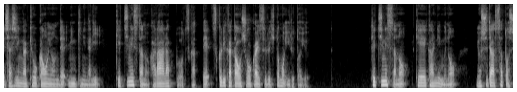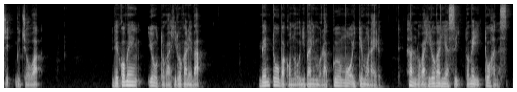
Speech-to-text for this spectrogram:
写真が共感を呼んで人気になり、ケッチニスタのカラーラップを使って作り方を紹介する人もいるという。ケッチニスタの経営管理部の吉田聡部長は、デコメン用途が広がれば、弁当箱の売り場にもラップも置いてもらえる。販路が広がりやすいとメリットを話す。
